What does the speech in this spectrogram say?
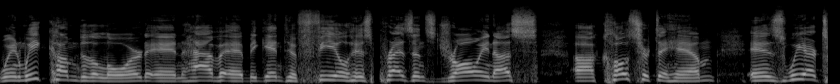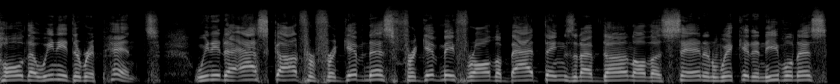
when we come to the Lord and have uh, begin to feel His presence drawing us uh, closer to Him, is we are told that we need to repent. We need to ask God for forgiveness. Forgive me for all the bad things that I've done, all the sin and wicked and evilness.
